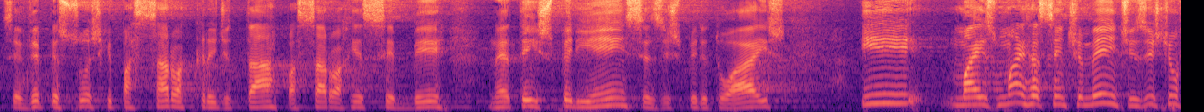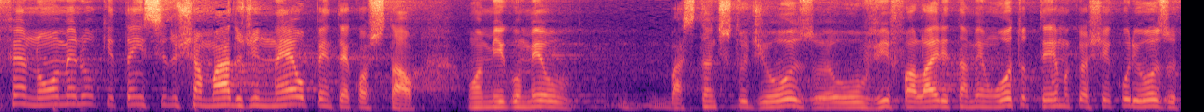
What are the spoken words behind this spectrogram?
você vê pessoas que passaram a acreditar, passaram a receber, né, ter experiências espirituais. E, mas mais recentemente existe um fenômeno que tem sido chamado de neopentecostal. Um amigo meu, bastante estudioso, eu ouvi falar ele também um outro termo que eu achei curioso.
